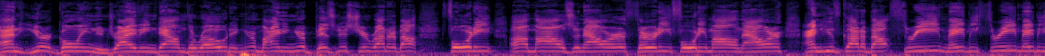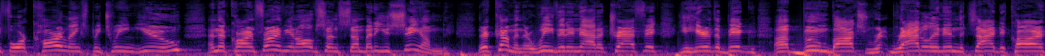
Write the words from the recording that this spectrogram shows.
and you're going and driving down the road and you're minding your business, you're running about 40 uh, miles an hour, 30, 40 mile an hour, and you've got about three, maybe three, maybe four car lengths between you and the car in front of you, and all of a sudden somebody, you see them. They're coming, they're weaving in and out of traffic. You hear the big uh, boom box r- rattling inside the car.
